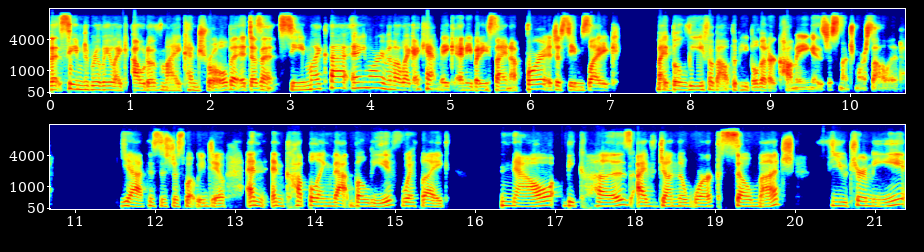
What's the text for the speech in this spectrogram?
That seemed really like out of my control, but it doesn't seem like that anymore, even though like I can't make anybody sign up for it. It just seems like my belief about the people that are coming is just much more solid yeah, this is just what we do. And and coupling that belief with like now because I've done the work so much, future me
